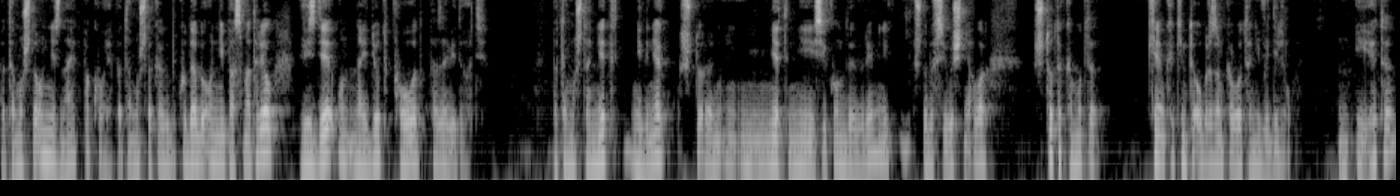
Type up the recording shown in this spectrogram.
потому что он не знает покоя, потому что как, куда бы он ни посмотрел, везде он найдет повод позавидовать. Потому что нет ни дня, что, нет ни секунды времени, чтобы Всевышний Аллах что-то кому-то каким-то образом кого-то не выделил. И это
